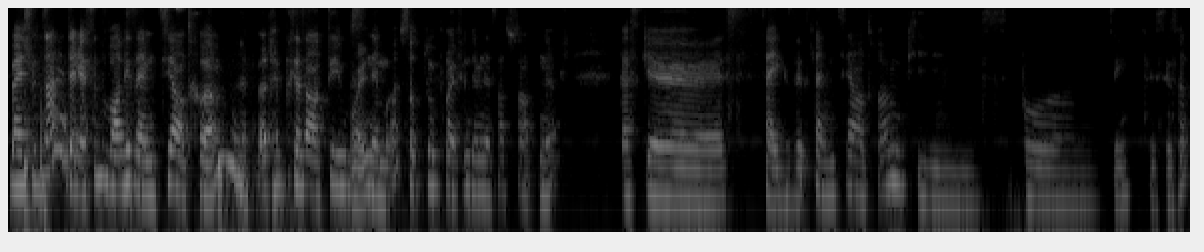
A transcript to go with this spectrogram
Ben, je suis tout le temps intéressée de voir des amitiés entre hommes représentées au cinéma, surtout pour un film de 1969 parce que ça existe, l'amitié entre hommes, puis c'est pas. Tu sais, c'est ça.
